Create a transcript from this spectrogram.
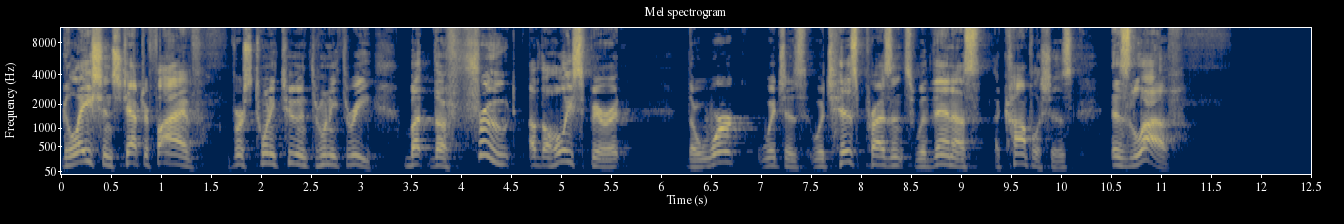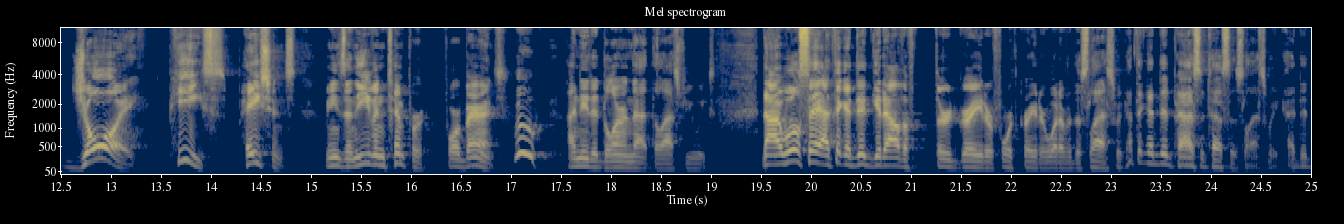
Galatians chapter 5, verse 22 and 23. But the fruit of the Holy Spirit, the work which, is, which his presence within us accomplishes, is love, joy, peace, patience, means an even temper, forbearance. Whew, I needed to learn that the last few weeks. Now, I will say, I think I did get out of the third grade or fourth grade or whatever this last week. I think I did pass the test this last week. I did,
